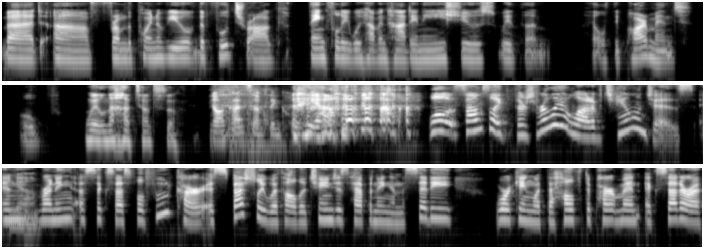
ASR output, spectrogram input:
But uh, from the point of view of the food truck, thankfully we haven't had any issues with the health department. Hope will not. Also. Knock on something Yeah. Well, it sounds like there's really a lot of challenges in Yeah. running a successful food cart, especially with all the changes happening in the city, working with the health department, et cetera.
